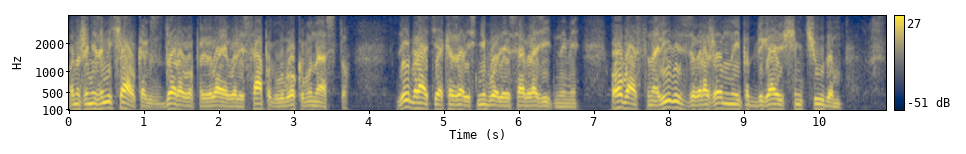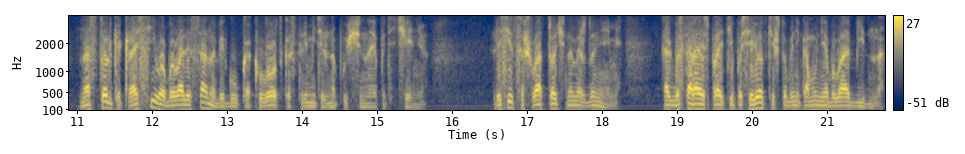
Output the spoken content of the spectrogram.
Он уже не замечал, как здорово повела его лиса по глубокому насту. Да и братья оказались не более сообразительными. Оба остановились, завороженные подбегающим чудом — Настолько красиво была лиса на бегу, как лодка, стремительно пущенная по течению. Лисица шла точно между ними, как бы стараясь пройти посередке, чтобы никому не было обидно.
